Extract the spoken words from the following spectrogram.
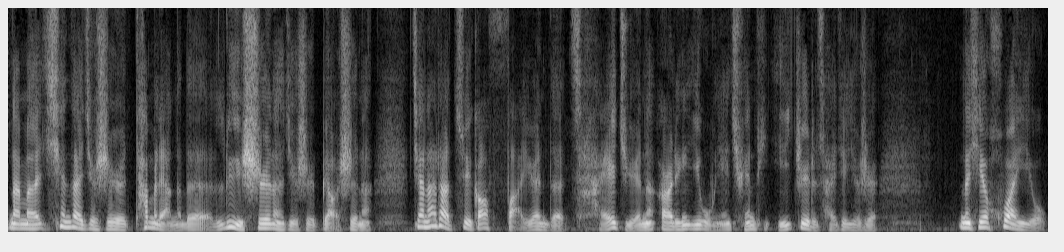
那么现在就是他们两个的律师呢，就是表示呢，加拿大最高法院的裁决呢，二零一五年全体一致的裁决就是，那些患有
